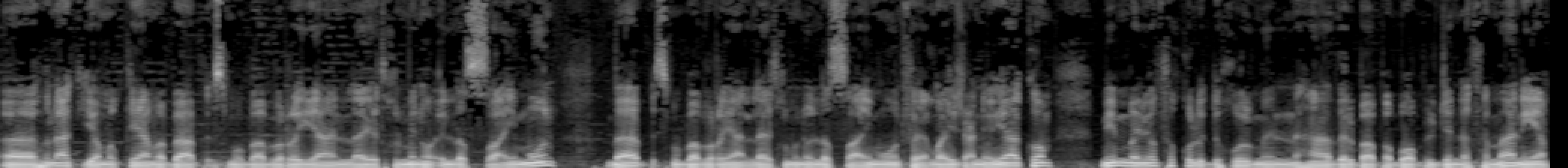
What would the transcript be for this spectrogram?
آه، هناك يوم القيامة باب اسمه باب الريان لا يدخل منه إلا الصائمون. باب اسمه باب الريان لا يدخل منه إلا الصائمون. فالله يجعلني وإياكم ممن يوفق للدخول من هذا الباب أبواب الجنة ثمانية.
